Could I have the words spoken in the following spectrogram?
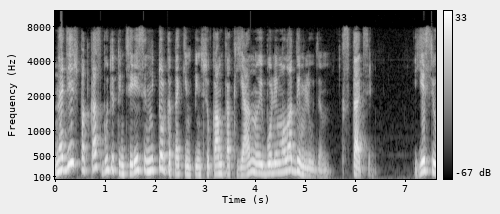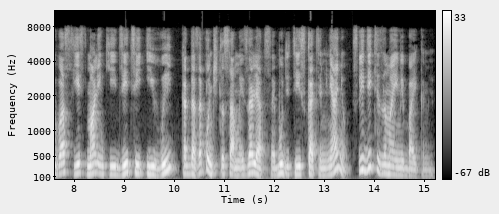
Надеюсь, подкаст будет интересен не только таким пенсюкам, как я, но и более молодым людям. Кстати, если у вас есть маленькие дети и вы, когда закончится самоизоляция, будете искать им няню, следите за моими байками.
